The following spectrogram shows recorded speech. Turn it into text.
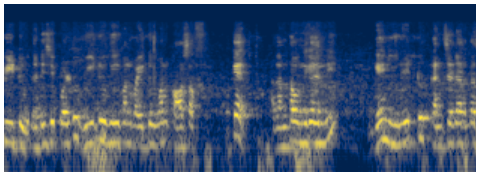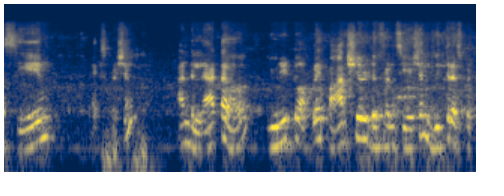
P2 that is equal to V2 V1 Y21 cos of. Okay. అదంతా ఉంది కదండి again you need to consider the same expression and later you need to apply partial differentiation with respect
